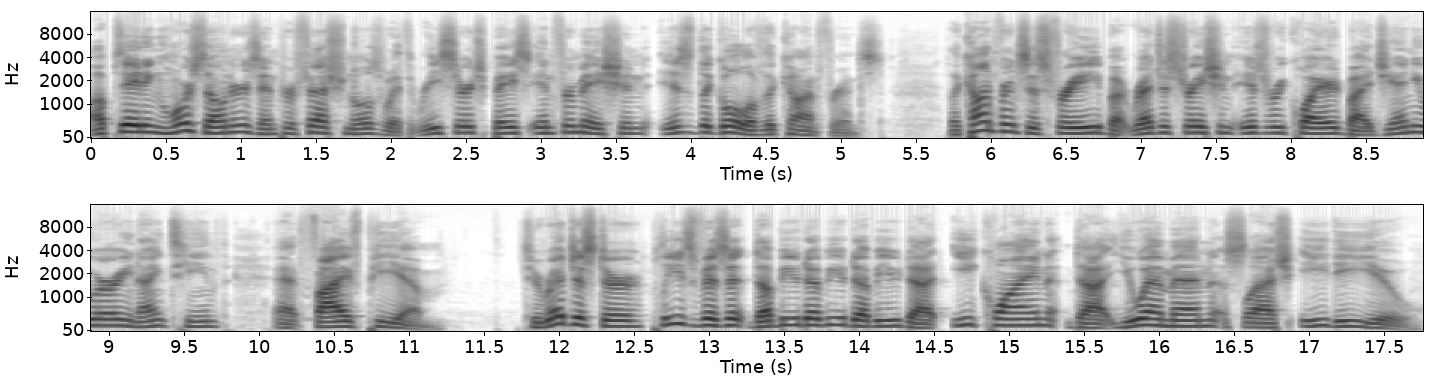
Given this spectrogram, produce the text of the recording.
Updating horse owners and professionals with research based information is the goal of the conference. The conference is free, but registration is required by January 19th at 5 p.m. To register, please visit www.equine.umn/edu.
